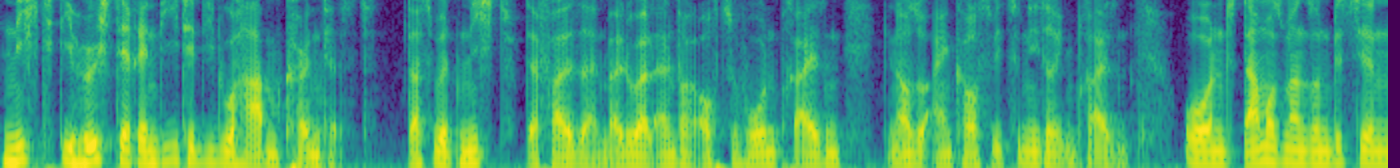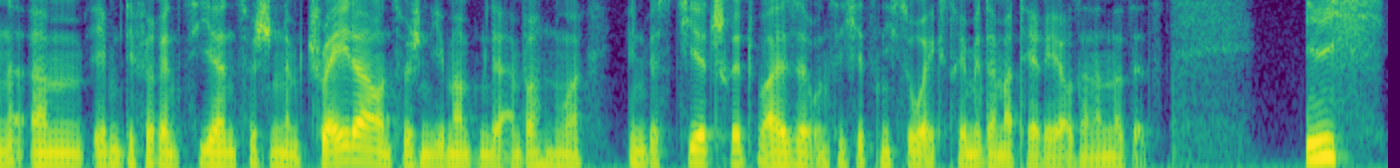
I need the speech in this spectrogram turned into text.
nicht die höchste Rendite, die du haben könntest. Das wird nicht der Fall sein, weil du halt einfach auch zu hohen Preisen genauso einkaufst wie zu niedrigen Preisen. Und da muss man so ein bisschen ähm, eben differenzieren zwischen einem Trader und zwischen jemandem, der einfach nur investiert schrittweise und sich jetzt nicht so extrem mit der Materie auseinandersetzt. Ich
